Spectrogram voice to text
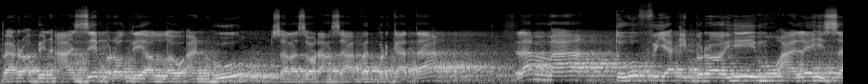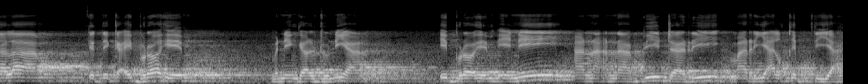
Barok bin Azib radhiyallahu anhu salah seorang sahabat berkata Lama tuwfiya Ibrahimu alaihi salam ketika Ibrahim meninggal dunia Ibrahim ini anak nabi dari Maria Al-Qibtiyah.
